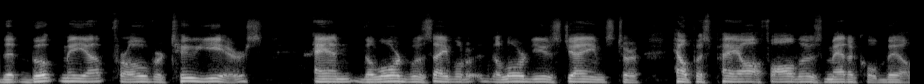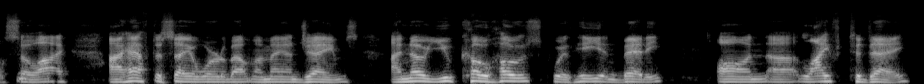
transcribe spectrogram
that booked me up for over two years and the lord was able to the lord used james to help us pay off all those medical bills. So mm-hmm. i i have to say a word about my man james. I know you co-host with he and betty on uh, life today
